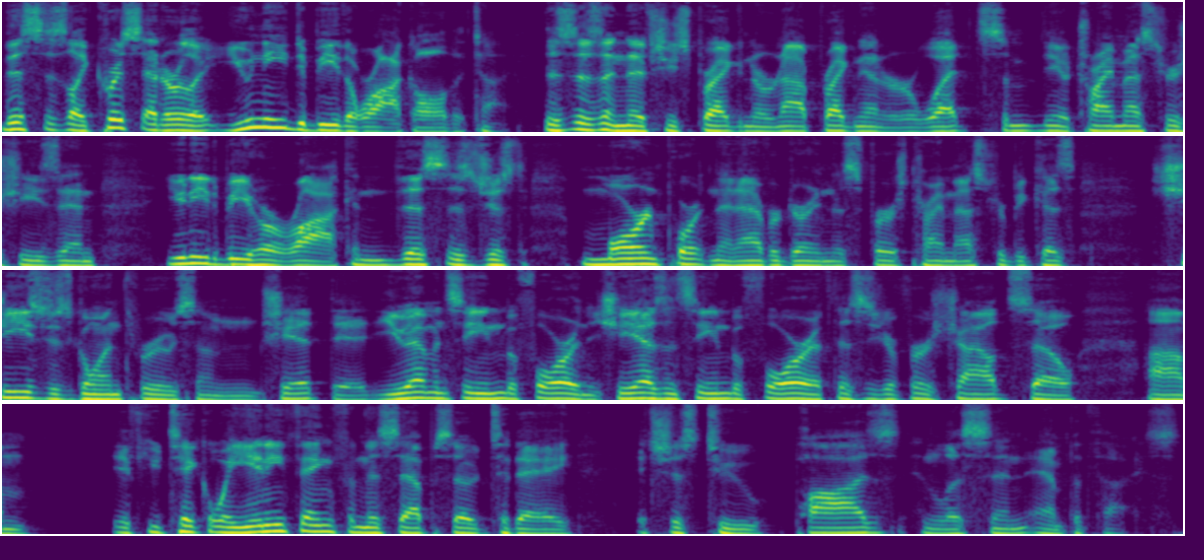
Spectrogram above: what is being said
this is like Chris said earlier. You need to be the rock all the time. This isn't if she's pregnant or not pregnant or what some you know trimester she's in. You need to be her rock, and this is just more important than ever during this first trimester because she's just going through some shit that you haven't seen before and that she hasn't seen before. If this is your first child, so um, if you take away anything from this episode today, it's just to pause and listen, empathize.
